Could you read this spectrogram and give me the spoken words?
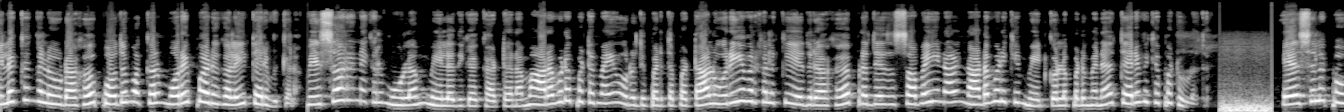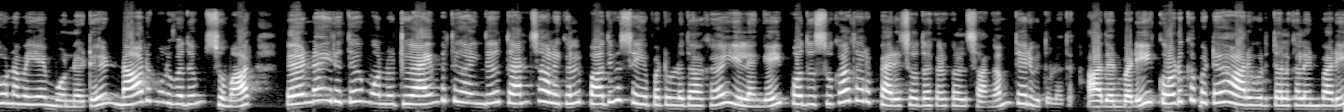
இலக்கங்களூடாக பொதுமக்கள் முறைப்பாடுகளை தெரிவிக்கலாம். விசாரணைகள் மூலம் மேலதிக கட்டணம் அறவிடப்பட்டமை உறுதிப்படுத்தப்பட்டால் உரியவர்களுக்கு எதிராக பிரதேச சபையினால் நடவடிக்கை மேற்கொள்ளப்படும் என தெரிவிக்கப்பட்டுள்ளது. எசல பௌர்ணமியை முன்னிட்டு நாடு முழுவதும் சுமார் எண்ணாயிரத்து முன்னூற்று ஐம்பத்தி ஐந்து தன் சாலைகள் பதிவு செய்யப்பட்டுள்ளதாக இலங்கை பொது சுகாதார பரிசோதகர்கள் சங்கம் தெரிவித்துள்ளது. அதன்படி கொடுக்கப்பட்ட அறிவுறுத்தல்களின்படி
